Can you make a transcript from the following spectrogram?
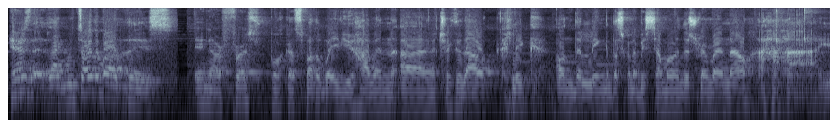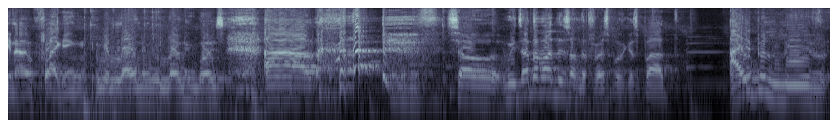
here's the like we talked about this in our first podcast. By the way, if you haven't uh, checked it out, click on the link that's gonna be somewhere on the screen right now. you know, flagging. We're learning. We're learning, boys. Uh, so we talked about this on the first podcast, but I believe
